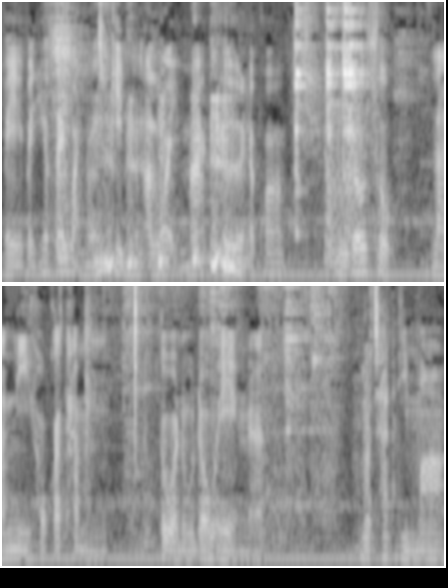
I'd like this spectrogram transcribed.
เปไปเที่ยวไต้หวันต้องกินมันอร่อยมากเธอแล้วก็นูโดลซุปร้านนี้เขาก็ทำตัวนูโดลเองนะ รสชาติดีมาก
